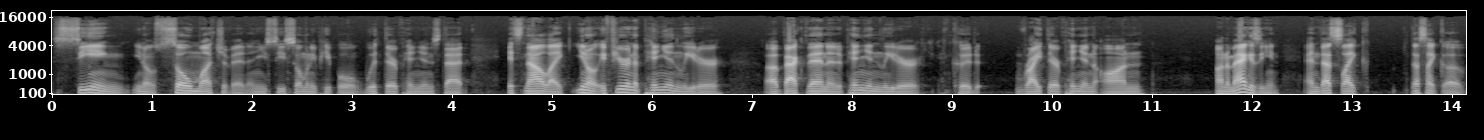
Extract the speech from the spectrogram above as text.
seeing, you know, so much of it and you see so many people with their opinions that it's now like, you know, if you're an opinion leader, uh, back then an opinion leader could write their opinion on on a magazine. And that's like that's like a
